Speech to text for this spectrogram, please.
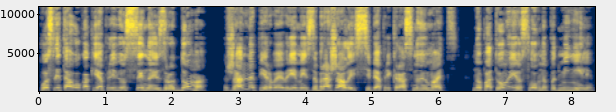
После того, как я привез сына из роддома, Жанна первое время изображала из себя прекрасную мать, но потом ее словно подменили.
